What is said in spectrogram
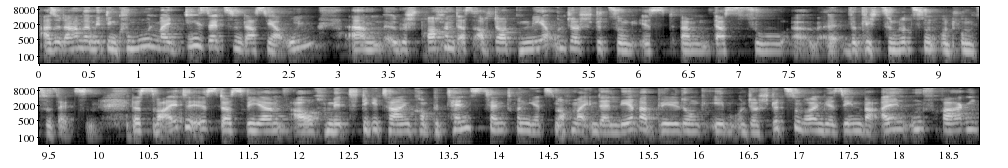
Also da haben wir mit den Kommunen, weil die setzen das ja um, ähm, gesprochen, dass auch dort mehr Unterstützung ist, ähm, das zu äh, wirklich zu nutzen und umzusetzen. Das Zweite ist, dass wir auch mit digitalen Kompetenzzentren jetzt nochmal in der Lehrerbildung eben unterstützen wollen. Wir sehen bei allen Umfragen,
